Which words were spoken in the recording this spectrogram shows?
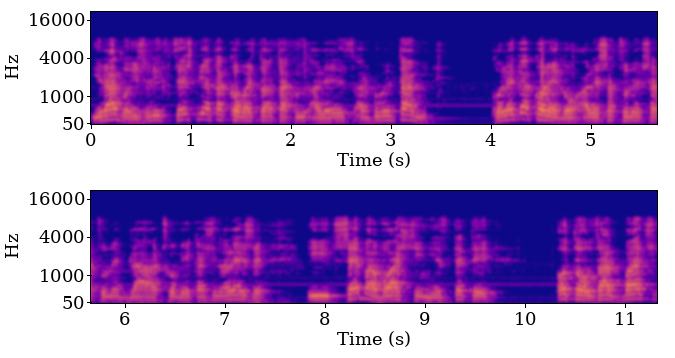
I rado, jeżeli chcesz mnie atakować, to atakuj, ale z argumentami. Kolega kolegą, ale szacunek, szacunek dla człowieka się należy. I trzeba właśnie niestety o to zadbać,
